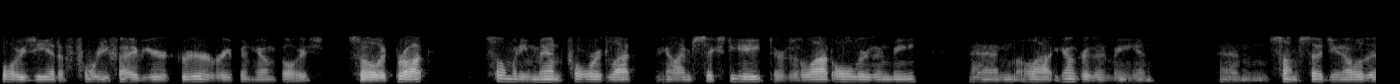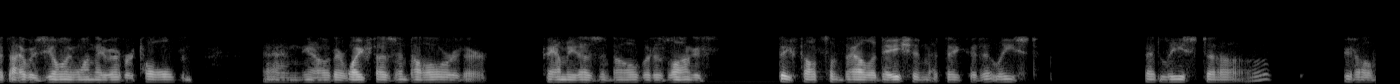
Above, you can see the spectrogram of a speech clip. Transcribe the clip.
boys. He had a 45 year career raping young boys, so it brought so many men forward. Lot, you know, I'm 68. There's a lot older than me and a lot younger than me, and and some said, you know, that I was the only one they've ever told, and and you know their wife doesn't know or their family doesn't know, but as long as they felt some validation that they could at least at least uh, you know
